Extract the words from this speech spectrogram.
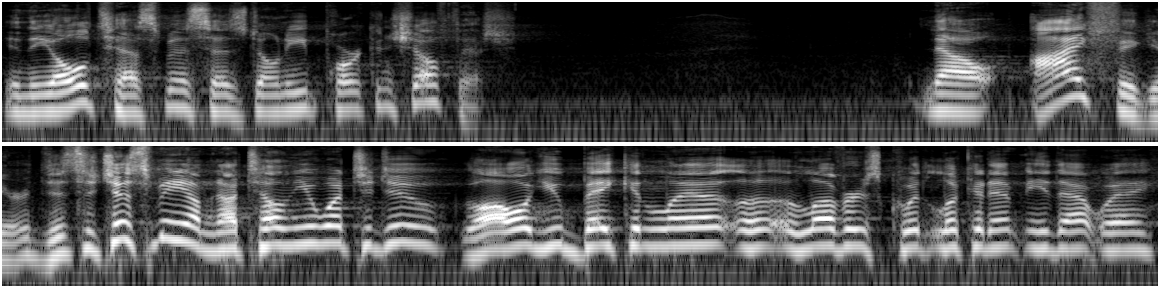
in the Old Testament it says don't eat pork and shellfish. Now, I figure, this is just me, I'm not telling you what to do. All you bacon uh, lovers, quit looking at me that way.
